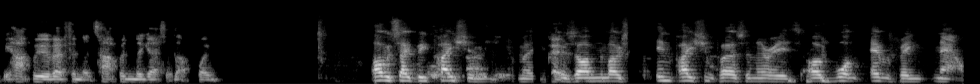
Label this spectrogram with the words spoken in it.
be happy with everything that's happened? I guess at that point. I would say be patient for me because okay. I'm the most impatient person there is. I want everything now.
